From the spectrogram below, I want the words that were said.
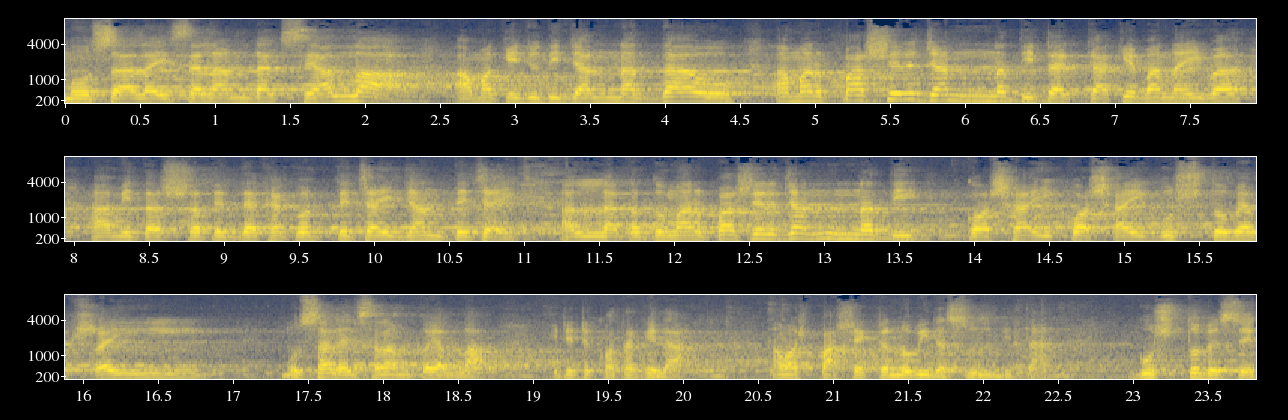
মোসা আলাই সালাম ডাকছে, আল্লাহ আমাকে যদি জান্নাত দাও, আমার পাশের জান্নাতিটা কাকে বানাইবা? আমি তার সাথে দেখা করতে চাই, জানতে চাই। আল্লাহ তোমার পাশের জান্নাতি কষাই কষাই গুস্ত ব্যবসায়ী। মুসা আলাইসালাম কয়, আল্লাহ, এটা একটা কথা কেলা আমার পাশে একটা নবী রাসুল দিতা। গুস্ত বেছে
